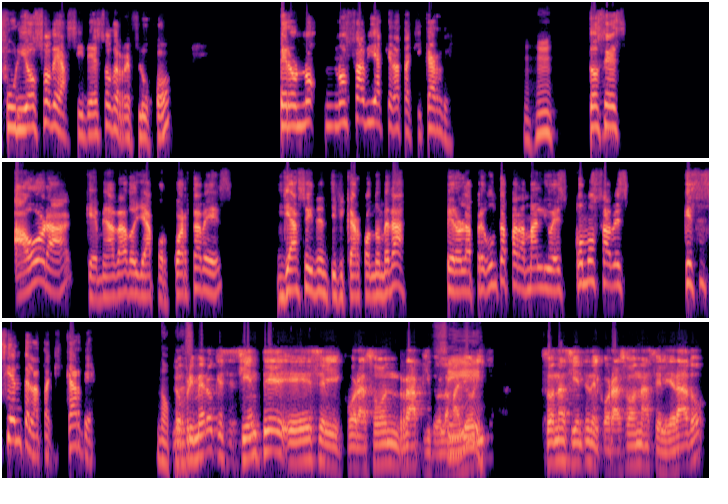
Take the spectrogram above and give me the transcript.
furioso de acidez o de reflujo, pero no, no sabía que era taquicardia. Entonces, ahora que me ha dado ya por cuarta vez, ya sé identificar cuando me da. Pero la pregunta para Malio es, ¿cómo sabes qué se siente la taquicardia? No, Lo pues, primero que se siente es el corazón rápido. La Sí. mayoría de personas sienten el corazón acelerado,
